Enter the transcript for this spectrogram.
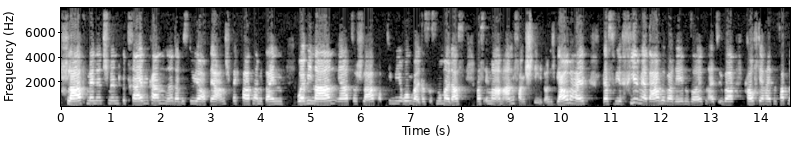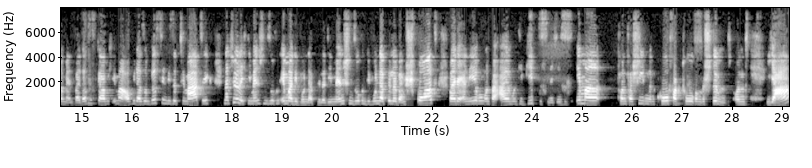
Schlafmanagement betreiben kann. Ne? Da bist du ja auch der Ansprechpartner mit deinen Webinaren ja, zur Schlafoptimierung, weil das ist nun mal das, was immer am Anfang steht. Und ich glaube halt, dass wir viel mehr darüber reden sollten, als über kauf dir halt ein Supplement, weil das ist, glaube ich, immer auch wieder so ein bisschen diese Thematik. Natürlich, die Menschen suchen immer die Wunderpille. Die Menschen suchen die Wunderpille beim Sport, bei der Ernährung und bei allem und die gibt es nicht. Es ist immer von verschiedenen Co-Faktoren bestimmt. Und ja,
